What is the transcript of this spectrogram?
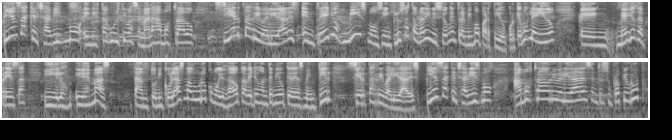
¿Piensas que el chavismo en estas últimas semanas ha mostrado ciertas rivalidades entre ellos mismos, incluso hasta una división entre el mismo partido? Porque hemos leído en medios de prensa y, los, y es más, tanto Nicolás Maduro como Diosdado Cabellos han tenido que desmentir ciertas rivalidades. ¿Piensas que el chavismo ha mostrado rivalidades entre su propio grupo?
